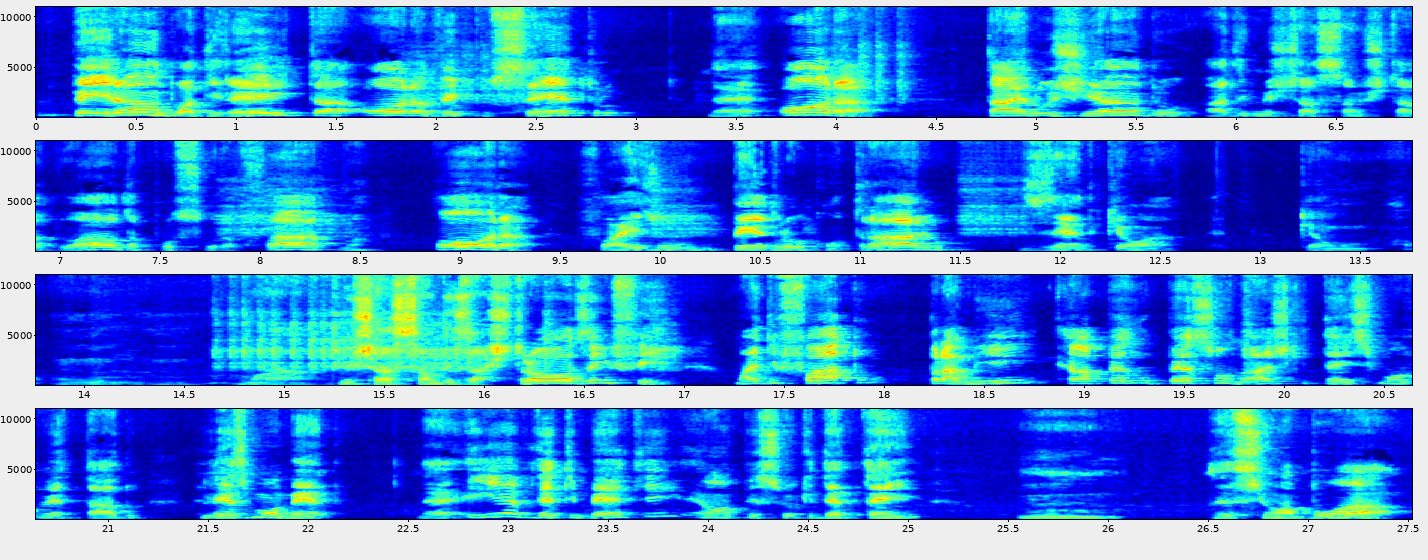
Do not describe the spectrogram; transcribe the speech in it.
beirando a direita, ora vem para o centro, né? ora está elogiando a administração estadual da professora Fátima, ora faz um pêndulo ao contrário, dizendo que é uma que é um, um, uma administração desastrosa, enfim. Mas, de fato, para mim, é o personagem que tem se movimentado nesse momento. Né? E, evidentemente, é uma pessoa que detém um, assim, uma, boa,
